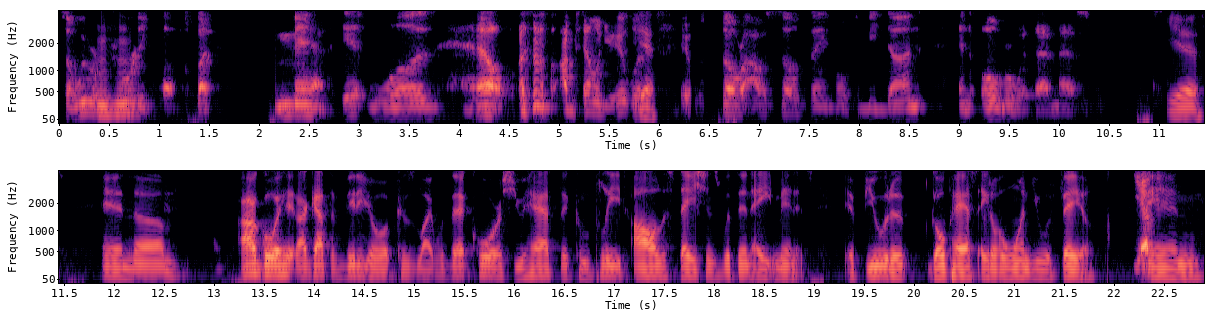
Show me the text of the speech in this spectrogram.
So we were Mhm. pretty close, but man, it was hell. I'm telling you, it was. Yes. It was so. I was so thankful to be done and over with that mess. Yes. And um, I'll go ahead. I got the video up because, like, with that course, you have to complete all the stations within eight minutes. If you were to go past 801, you would fail. Yep. And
